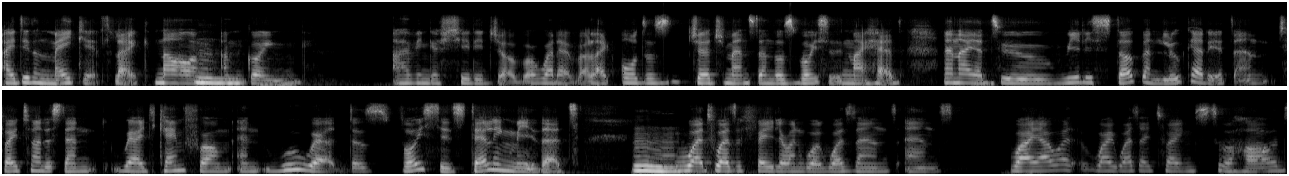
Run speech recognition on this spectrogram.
I didn't make it. Like now I'm mm. I'm going having a shitty job or whatever, like all those judgments and those voices in my head. And I had to really stop and look at it and try to understand where it came from and who were those voices telling me that mm. what was a failure and what wasn't and why I was why was I trying so hard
